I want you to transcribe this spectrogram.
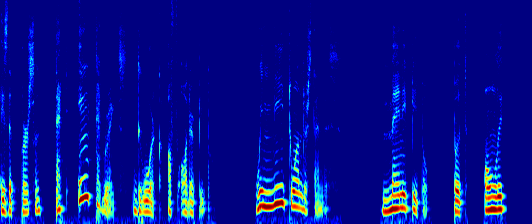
is the person that integrates the work of other people. We need to understand this. Many people put only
